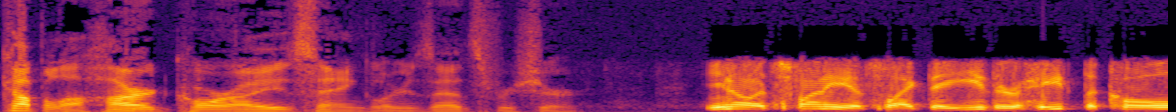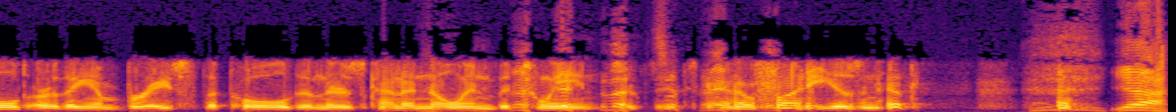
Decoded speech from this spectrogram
couple of hardcore ice anglers. That's for sure. You know, it's funny. It's like they either hate the cold or they embrace the cold, and there's kind of no in between. it's, it's right. kind of funny, isn't it? yeah,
